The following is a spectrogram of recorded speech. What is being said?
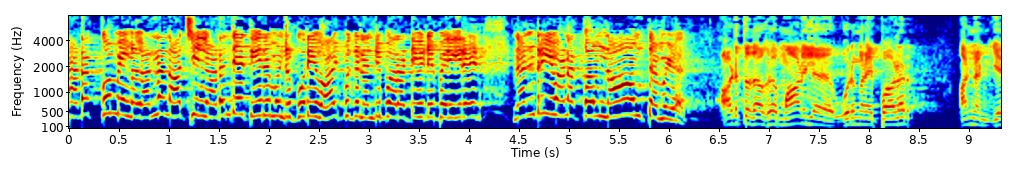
நடக்கும். எங்கள் அண்ணன் ஆட்சியில் நடந்தே தீரும் என்று கூறி வாய்ப்புக்கு நன்றி பாராட்டி விடைபெறுகிறேன். நன்றி வணக்கம். நாம் தமிழர். அடுத்ததாக மாநில ஒருங்கிணைப்பாளர் அண்ணன் இயக்குனர்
